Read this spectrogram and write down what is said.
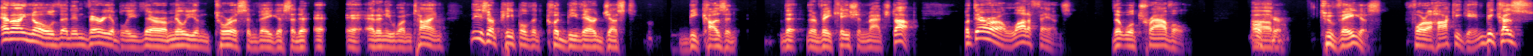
And I know that invariably there are a million tourists in Vegas at, at, at any one time. These are people that could be there just because it, that their vacation matched up. But there are a lot of fans that will travel oh, um, sure. to Vegas for a hockey game because,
